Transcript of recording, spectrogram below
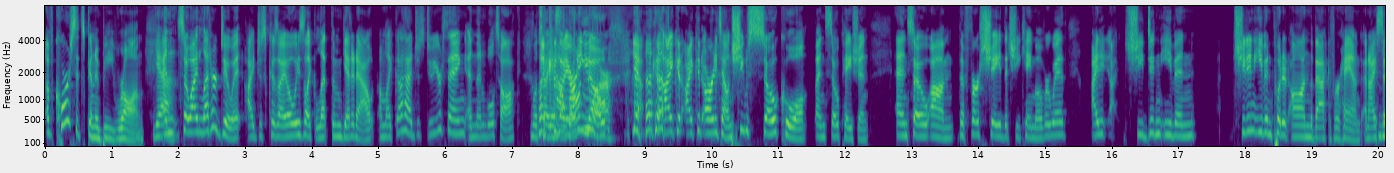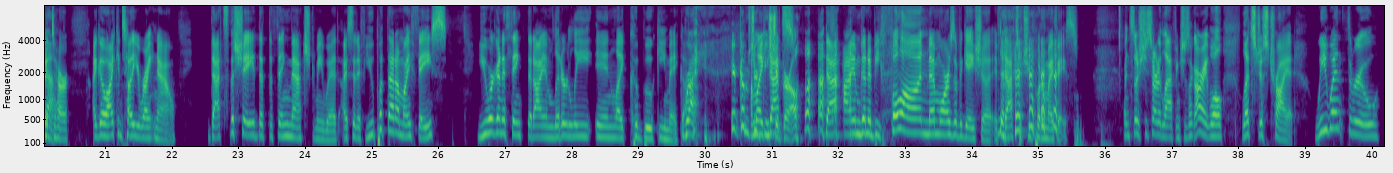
of course it's going to be wrong. yeah. And so I let her do it. I just because I always like let them get it out. I'm like, go ahead, just do your thing, and then we'll talk. we'll like, tell you 'cause how I already know. yeah, because I could I could already tell, and she was so cool and so patient. And so, um, the first shade that she came over with, I- she didn't even she didn't even put it on the back of her hand. And I said Yeah. to her, I go, I can tell you right now, that's the shade that the thing matched me with. I said, if you put that on my face. You are going to think that I am literally in like kabuki makeup. Right. Here comes I'm your like, geisha girl. that I am going to be full on memoirs of a geisha if that's what you put on my face. And so she started laughing. She's like, all right, well, let's just try it. We went through,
